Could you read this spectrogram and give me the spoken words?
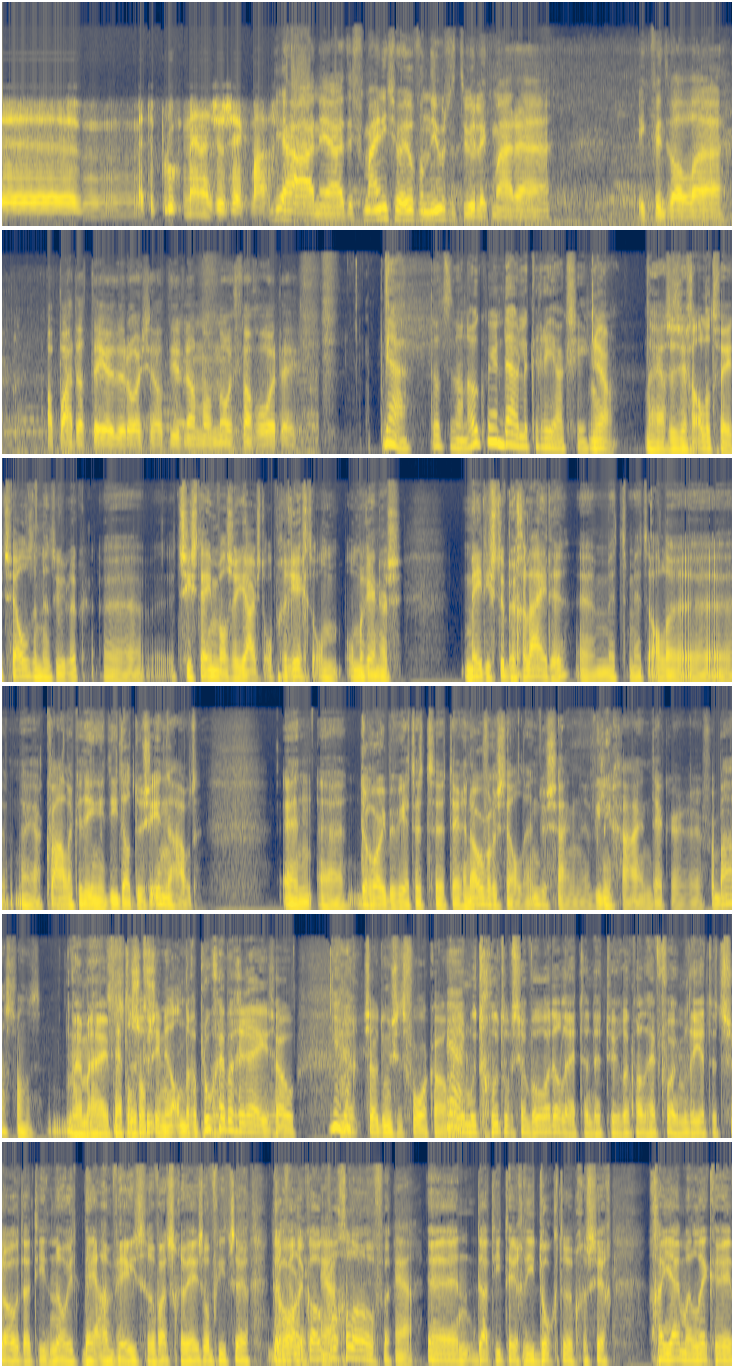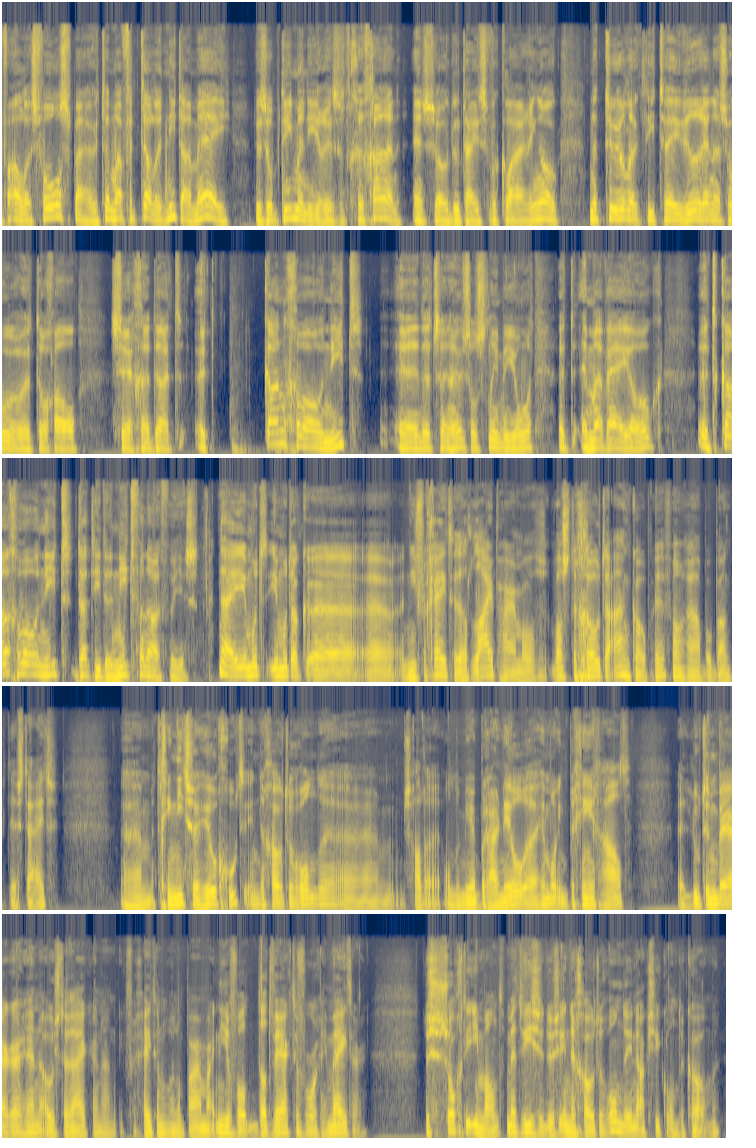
met de ploegmanager, zeg maar. Ja, nou ja, het is voor mij niet zo heel veel nieuws natuurlijk, maar eh, ik vind wel eh, apart dat Theo de dat hij er dan nog nooit van gehoord heeft. Ja, dat is dan ook weer een duidelijke reactie. Ja. Nou ja, ze zeggen alle twee hetzelfde natuurlijk. Eh, het systeem was er juist op gericht om, om renners medisch te begeleiden... eh, met, met alle eh, nou ja, kwalijke dingen die dat dus inhoudt. En eh, de Roy beweert het eh, tegenovergestelde. En dus zijn eh, Wielinga en Dekker verbaasd. Want Nee, maar hij heeft net alsof ze in een andere ploeg hebben gereden. Zo, Ja. zo doen ze het voorkomen. Maar je moet goed op zijn woorden letten natuurlijk. Want hij formuleert het zo dat hij er nooit bij aanwezig was geweest of iets. Dat wil Roy, ik ook ja. wel geloven. Ja. En dat hij tegen die dokter heeft gezegd... ga jij maar lekker even alles volspuiten, maar vertel het niet aan mij. Dus op die manier is het gegaan. En zo doet hij zijn verklaring ook. Natuurlijk, die twee wielrenners horen we toch al zeggen... dat het kan gewoon niet... Eh, dat zijn heus wel slimme jongens, het, maar wij ook... Het kan gewoon niet dat hij er niet vanaf is. Nee, je moet, je moet ook eh, eh, niet vergeten dat Leipheimer was, de grote aankoop hè, van Rabobank destijds. Ehm, het ging niet zo heel goed in de grote ronde. Ehm, ze hadden onder meer Bruineel helemaal in het begin gehaald. Lutenberger, hè, een Oostenrijker. Nou, ik vergeet er nog wel een paar, maar in ieder geval, dat werkte voor geen meter. Dus ze zochten iemand met wie ze dus in de grote ronde in actie konden komen.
